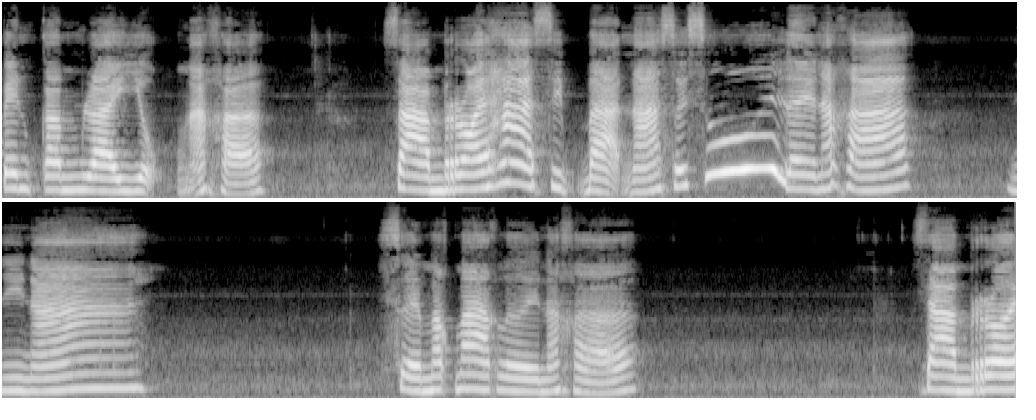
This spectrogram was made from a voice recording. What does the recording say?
เป็นกำไรหยกนะคะ สามร้อยห้าสิบบาทนะ สวยๆ เลยนะคะ นี่นะ สวยมากๆ เลยนะคะสามร้อย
